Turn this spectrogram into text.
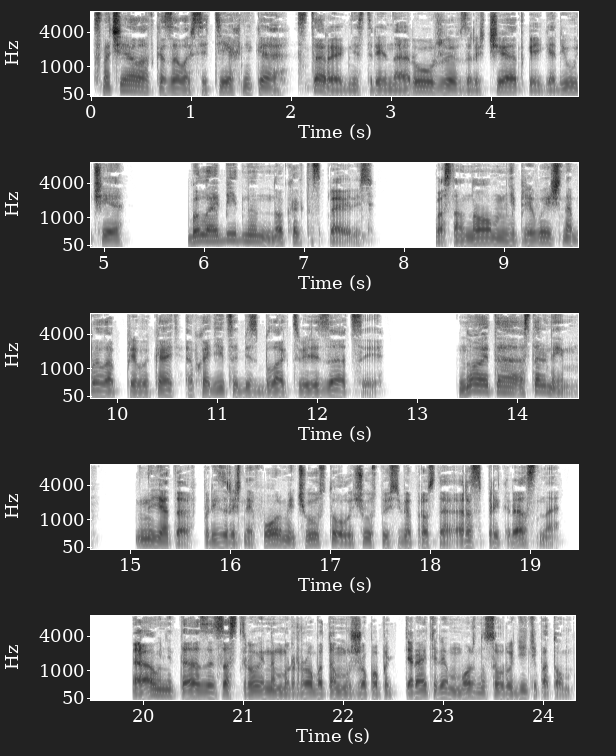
Сначала отказала вся техника, старое огнестрельное оружие, взрывчатка и горючее. Было обидно, но как-то справились. В основном непривычно было привыкать обходиться без благ цивилизации. Но это остальным. Я-то в призрачной форме чувствовал и чувствую себя просто распрекрасно. А унитазы со стройным роботом-жопоподтирателем можно соорудить и потом.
